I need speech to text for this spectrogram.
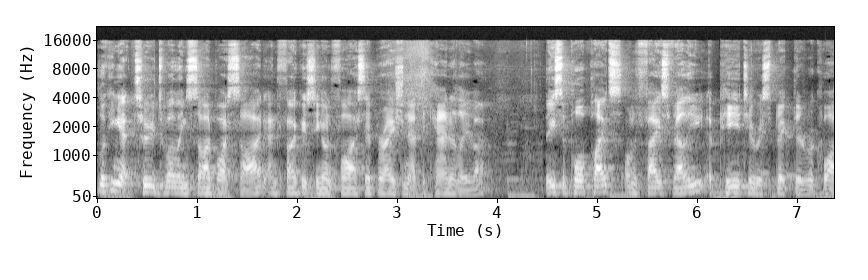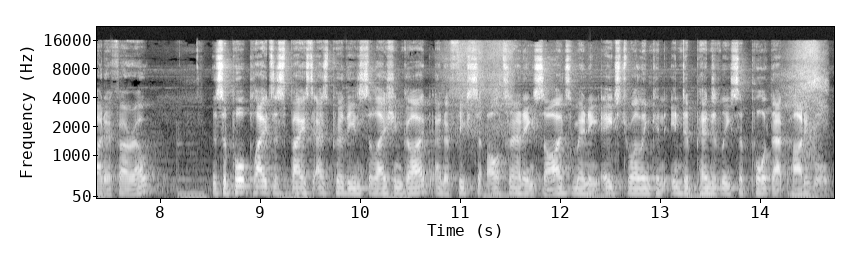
Looking at two dwellings side by side and focusing on fire separation at the cantilever, these support plates on face value appear to respect the required FRL. The support plates are spaced as per the installation guide and are fixed to alternating sides, meaning each dwelling can independently support that party wall.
